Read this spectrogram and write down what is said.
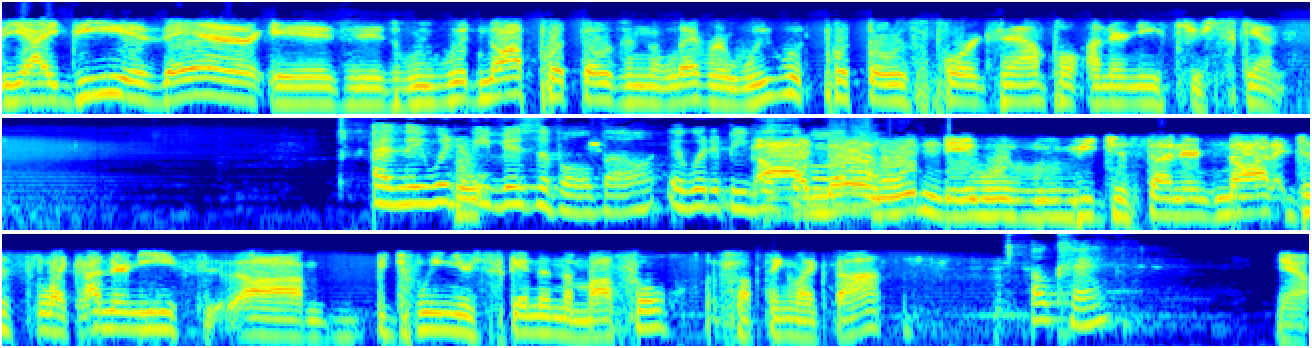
the idea there is is we would not put those in the liver. We would put those, for example, underneath your skin. And they wouldn't be visible though. It wouldn't be Uh, visible. no, it wouldn't be. It would be just under, not just like underneath, um, between your skin and the muscle, something like that. Okay. Yeah.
